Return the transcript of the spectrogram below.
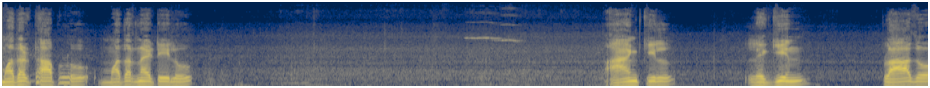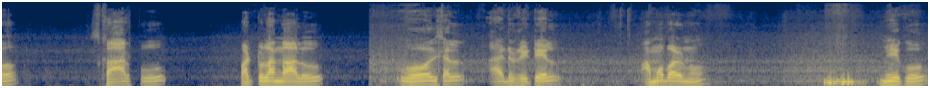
మదర్ టాపులు మదర్ నైటీలు యాంకిల్ లెగ్గిన్ ప్లాజో స్కార్పు పట్టు లంగాలు హోల్సేల్ అండ్ రిటైల్ అమ్మబడును. మీకు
